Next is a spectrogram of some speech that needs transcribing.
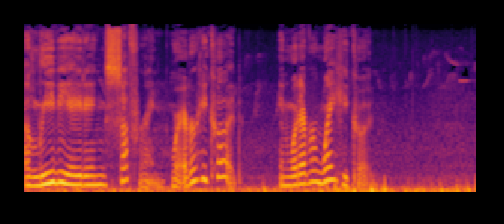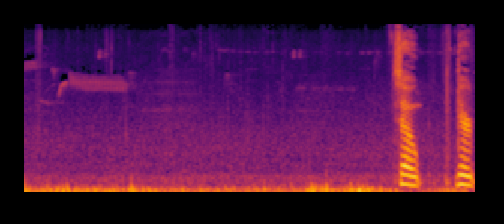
alleviating suffering wherever he could, in whatever way he could. So there,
